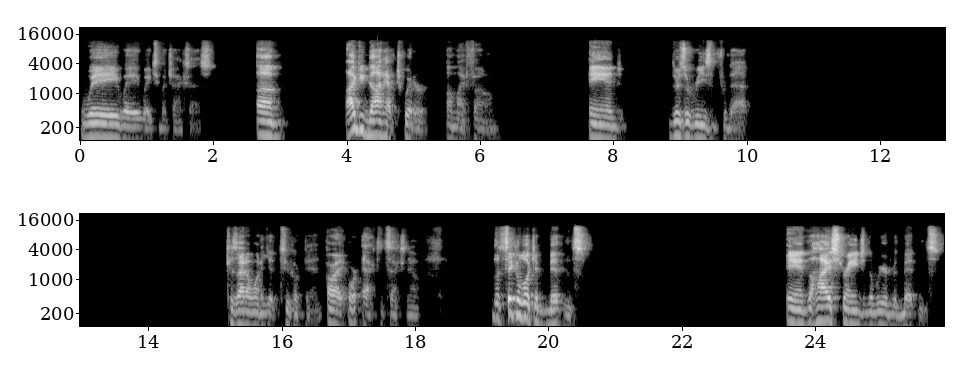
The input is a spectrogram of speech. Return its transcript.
way, way, way too much access. Um, I do not have Twitter on my phone. And there's a reason for that. Because I don't want to get too hooked in. All right, or X, it's X now. Let's take a look at mittens and the high, strange, and the weird with mittens.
